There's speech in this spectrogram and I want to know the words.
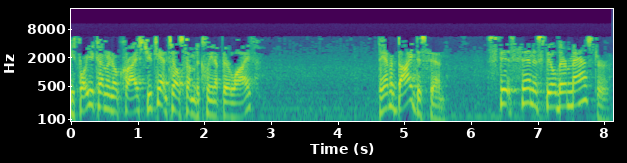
Before you come to know Christ, you can't tell someone to clean up their life. They haven't died to sin. Sin is still their master.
